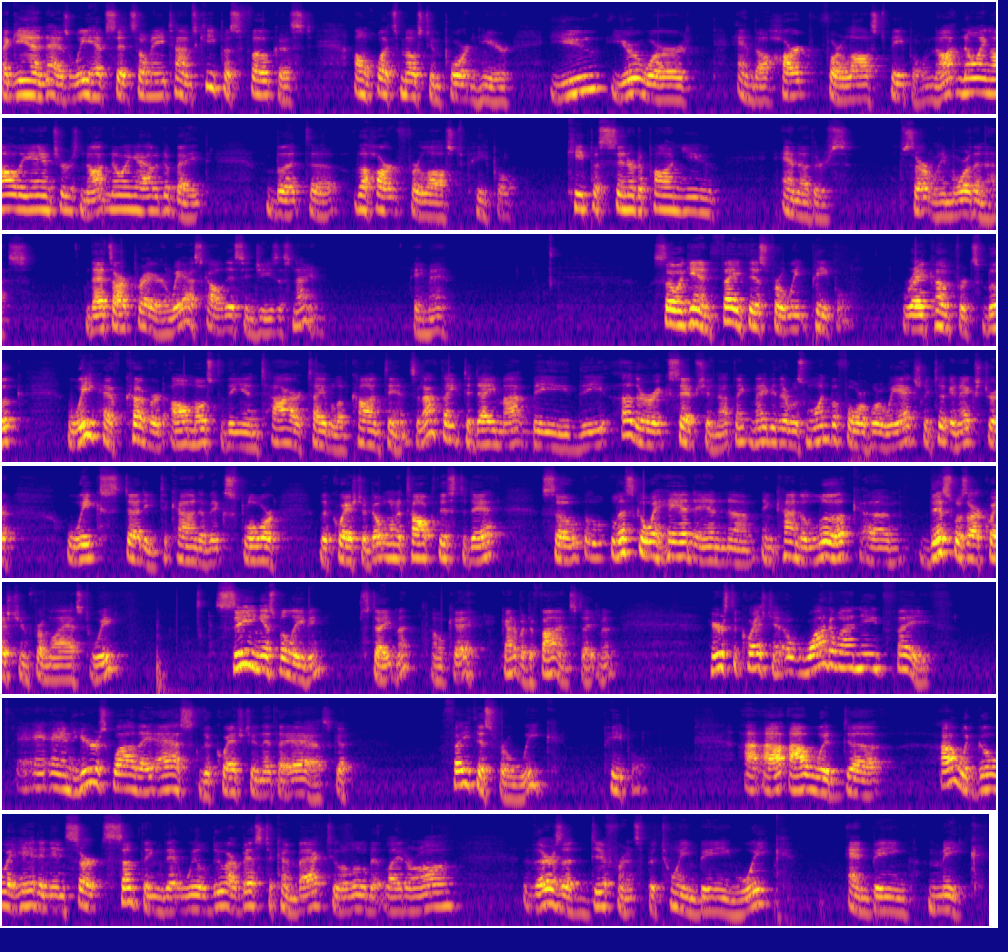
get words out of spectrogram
Again, as we have said so many times, keep us focused on what's most important here you, your word, and the heart for lost people. Not knowing all the answers, not knowing how to debate, but uh, the heart for lost people. Keep us centered upon you and others, certainly more than us. That's our prayer. We ask all this in Jesus' name. Amen. So, again, faith is for weak people. Ray Comfort's book, we have covered almost the entire table of contents. And I think today might be the other exception. I think maybe there was one before where we actually took an extra week study to kind of explore the question. Don't want to talk this to death. So let's go ahead and, uh, and kind of look. Um, this was our question from last week. Seeing is believing statement, okay, kind of a defined statement. Here's the question why do I need faith? And here's why they ask the question that they ask faith is for weak people. I, I, I would. Uh, I would go ahead and insert something that we'll do our best to come back to a little bit later on. There's a difference between being weak and being meek.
